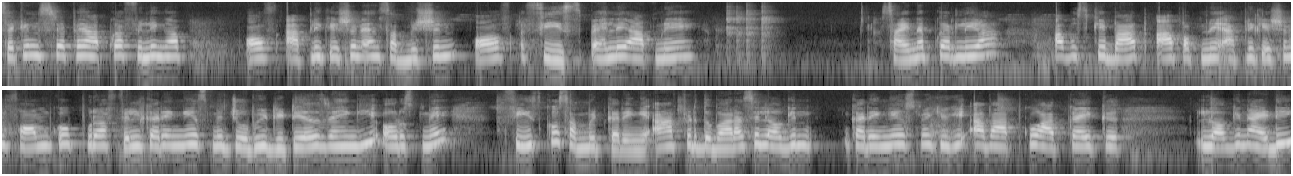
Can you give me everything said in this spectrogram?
सेकेंड स्टेप है आपका filling up of application and submission of fees पहले आपने साइन अप कर लिया। अब उसके बाद आप अपने एप्लीकेशन फॉर्म को पूरा फिल करेंगे इसमें जो भी डिटेल्स रहेंगी और उसमें फ़ीस को सबमिट करेंगे। आप फिर दोबारा से लॉगिन करेंगे उसमें, क्योंकि अब आपको आपका एक लॉगिन आईडी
